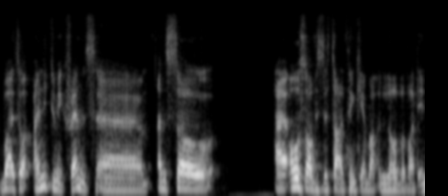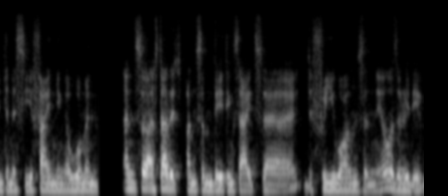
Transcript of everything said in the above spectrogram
But I thought I need to make friends, um, and so I also obviously started thinking about love, about intimacy, finding a woman. And so I started on some dating sites, uh, the free ones, and it wasn't really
